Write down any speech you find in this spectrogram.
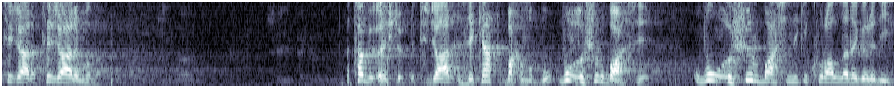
ticari, ticari malı. E tabi işte ticari, zekat bakın bu, bu öşür bahsi. Bu öşür bahsindeki kurallara göre değil,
